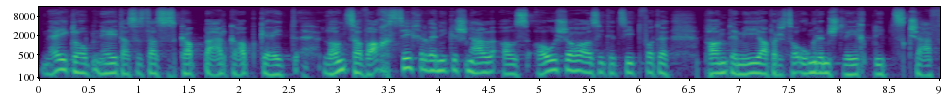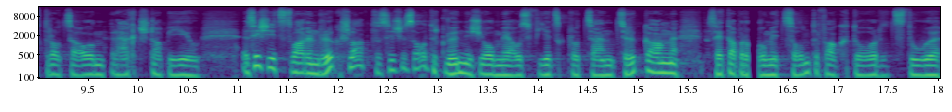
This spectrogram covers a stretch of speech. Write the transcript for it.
Nein, ich glaube nicht, dass es, dass es gerade bergab geht. Lanza wächst sicher weniger schnell als auch schon, als in der Zeit der Pandemie, aber so unter dem Strich bleibt das Geschäft trotz allem recht stabil. Es ist jetzt zwar ein Rückschlag, das ist so, der Gewinn ist ja um mehr als 40 Prozent zurückgegangen. Das hat aber auch mit Sonderfaktoren zu tun.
